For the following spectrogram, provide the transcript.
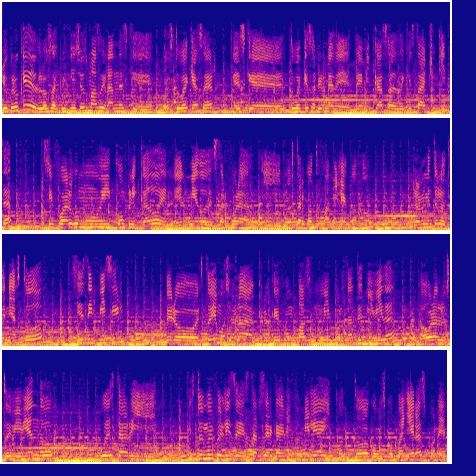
Yo creo que los sacrificios más grandes que pues tuve que hacer es que tuve que salirme de, mi casa desde que estaba chiquita. Sí fue algo muy complicado el, el, miedo de estar fuera y no estar con tu familia cuando realmente lo tenías todo. Sí es difícil, pero estoy emocionada. Creo que fue un paso muy importante en mi vida. Ahora lo estoy viviendo. Pude estar y estoy muy feliz de estar cerca de mi familia compañeras, con el,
